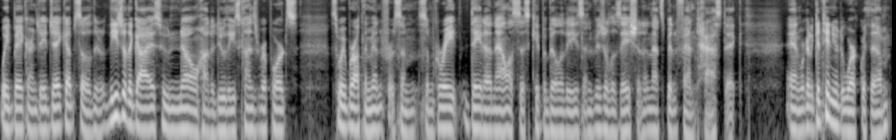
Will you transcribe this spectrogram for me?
Wade Baker and Jay Jacobs. So these are the guys who know how to do these kinds of reports. So we brought them in for some some great data analysis capabilities and visualization, and that's been fantastic. And we're going to continue to work with them.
